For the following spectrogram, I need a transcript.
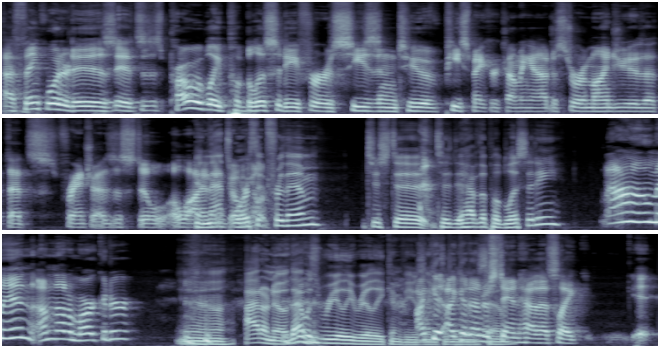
I think what it is, it's, it's probably publicity for season two of Peacemaker coming out, just to remind you that that's franchise is still alive. And that's going worth on. it for them just to to have the publicity. Oh man. I'm not a marketer. Yeah, I don't know. That was really really confusing. I could I could me, so- understand how that's like it,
